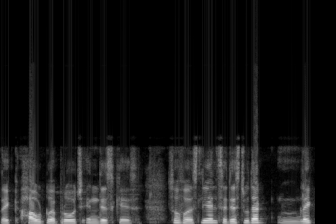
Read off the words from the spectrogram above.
like how to approach in this case? So firstly i'll suggest you that mm, like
